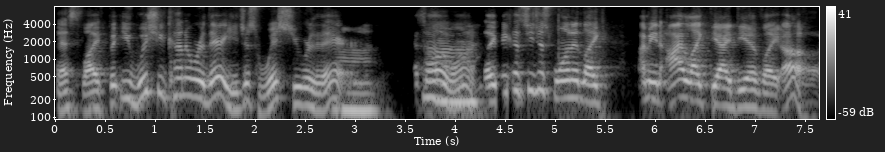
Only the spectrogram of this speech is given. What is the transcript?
best life, but you wish you kind of were there. You just wish you were there. Uh, That's all uh, I wanted. Like because you just wanted like I mean, I like the idea of like, oh,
